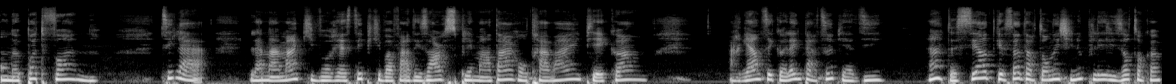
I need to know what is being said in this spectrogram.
on n'a pas de fun. Tu sais, la, la maman qui va rester puis qui va faire des heures supplémentaires au travail puis elle est comme, elle regarde ses collègues partir puis elle dit, Hein, t'as si hâte que ça de retourner chez nous, puis les autres sont comme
